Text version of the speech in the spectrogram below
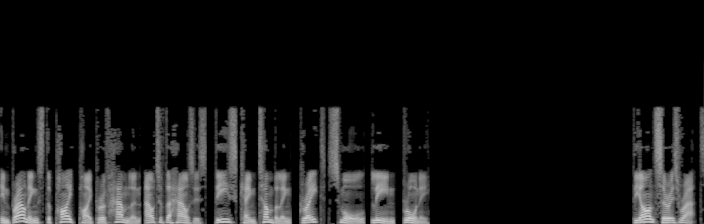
In Browning's The Pied Piper of Hamelin out of the houses, these came tumbling, great, small, lean, brawny. The answer is rats.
